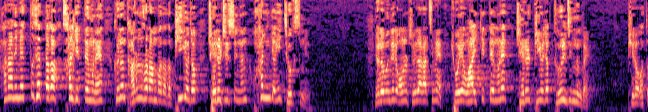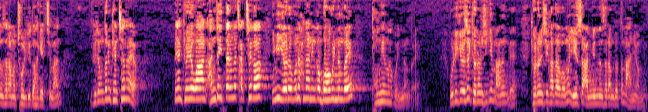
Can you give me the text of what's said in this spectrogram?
하나님의 뜻에 따라 살기 때문에 그는 다른 사람보다도 비교적 죄를 질 수 있는 환경이 적습니다. 여러분들이 오늘 주일날 아침에 교회에 와 있기 때문에 죄를 비교적 덜 짓는 거예요. 비록 어떤 사람은 졸기도 하겠지만 그 정도는 괜찮아요. 그냥 교회에 와 앉아 있다는 것 자체가 이미 여러분은 하나님과 뭐 하고 있는 거예요? 동행하고 있는 거예요. 우리 교회에서 결혼식이 많은데 결혼식 하다 보면 예수 안 믿는 사람들도 많이 옵니다.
